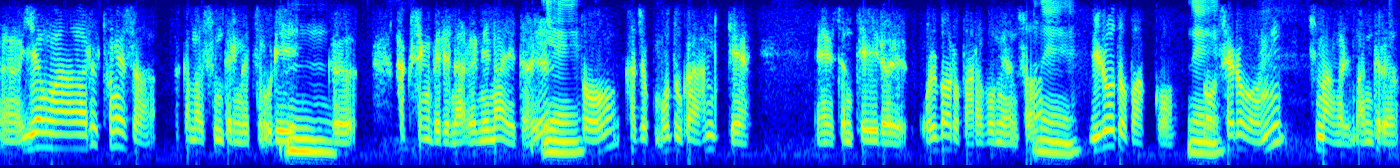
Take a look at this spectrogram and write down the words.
어, 이 영화를 통해서 아까 말씀드린 것처럼 우리 음. 그 학생들이나 어린아이들 예. 또 가족 모두가 함께 예, 전 테일을 올바로 바라보면서 네. 위로도 받고 네. 또 새로운 희망을 만들어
